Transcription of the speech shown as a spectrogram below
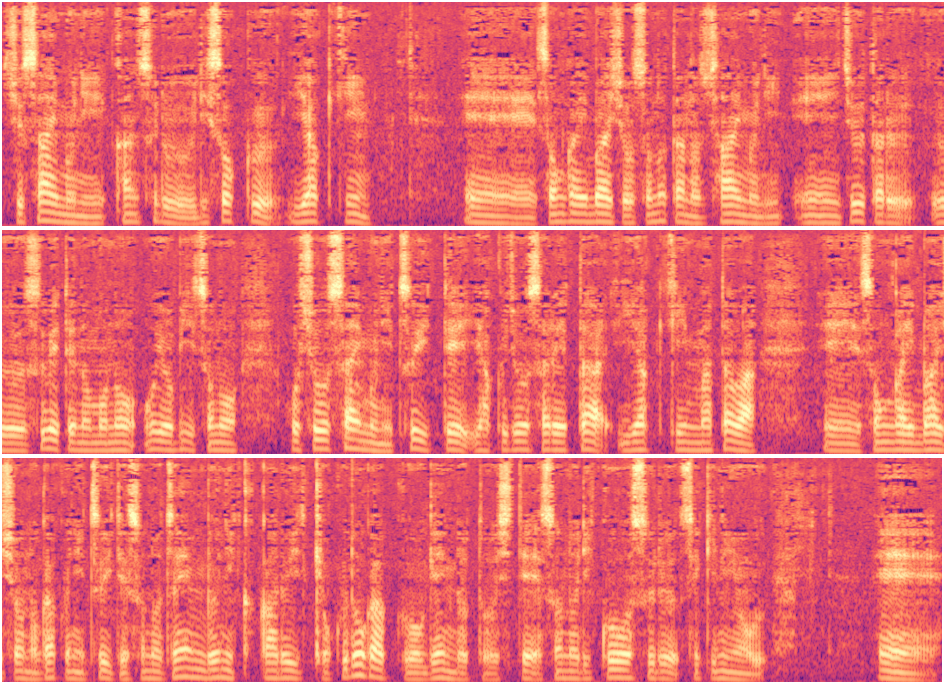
主債務に関する利息、違約金、えー、損害賠償その他の債務に、えー、重たる全てのもの及びその保証債務について約定された違約金または、えー、損害賠償の額についてその全部にかかる極度額を限度としてその履行する責任を負う、え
